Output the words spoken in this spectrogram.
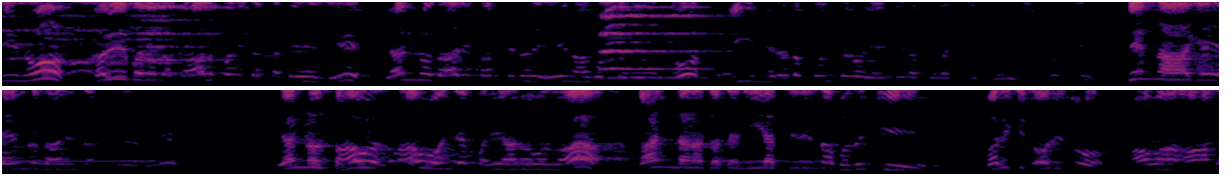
ನೀನು ಕವಿ ಬರೆದ ಕಾಲ್ಪನಿಕ ಕಥೆಯಲ್ಲಿ ಹೆಣ್ಣು ದಾರಿ ತಪ್ಪಿದರೆ ಏನಾಗುತ್ತದೆ ಎಂದು ಈ ನೆರೆದು ಕುಂತಿರುವ ಹೆಣ್ಣಿನ ಕುಲಕ್ಕೆ ತೋರಿಸಿಕೊಟ್ಟೆ. ನಿನ್ನ ಹಾಗೆ ಹೆಣ್ಣು ದಾರಿ ತಪ್ಪಿದರೆ ಹೆಣ್ಣು ಸಾವು ಸಾವು ಒಂದೇ ಪರಿಹಾರವಲ್ಲ. ಗಂಡನ ಜೊತೆ ನಿಯತ್ತಿನಿಂದ ಬದುಕಿ ಬದುಕಿ ತೋರಿಸು. ಅವ ಆಗ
